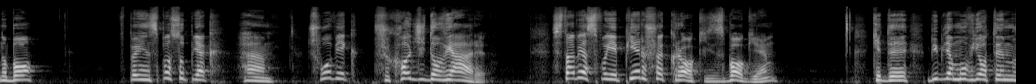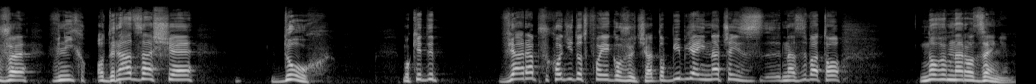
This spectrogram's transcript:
no bo w pewien sposób, jak człowiek przychodzi do wiary, stawia swoje pierwsze kroki z Bogiem, kiedy Biblia mówi o tym, że w nich odradza się duch. Bo kiedy wiara przychodzi do Twojego życia, to Biblia inaczej nazywa to nowym narodzeniem.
